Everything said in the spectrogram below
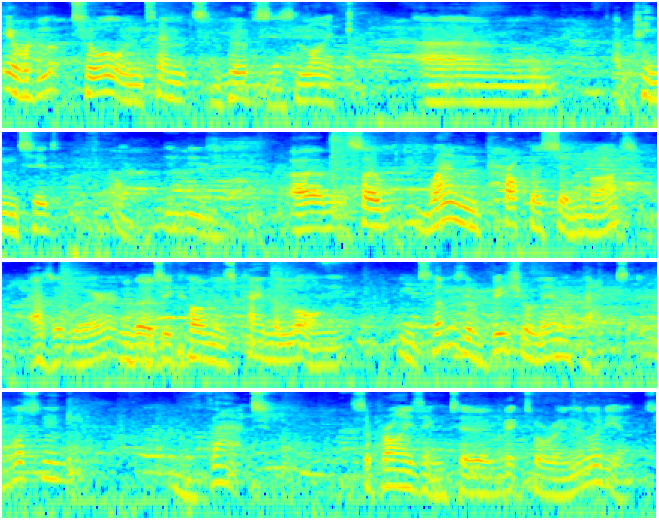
It would look to all intents and purposes like um, a painted film. Mm-hmm. Um, so when proper cinema as it were, inverted commas, came along, in terms of visual impact, it wasn't that surprising to Victorian audience.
